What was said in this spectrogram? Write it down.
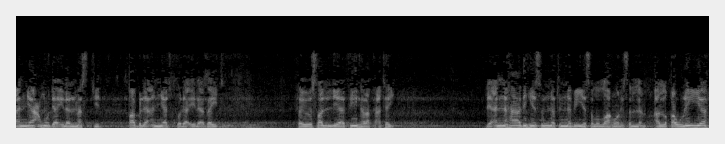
أن يعمد إلى المسجد قبل أن يدخل إلى بيته فيصلي فيه ركعتين. لأن هذه سنة النبي صلى الله عليه وسلم القولية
